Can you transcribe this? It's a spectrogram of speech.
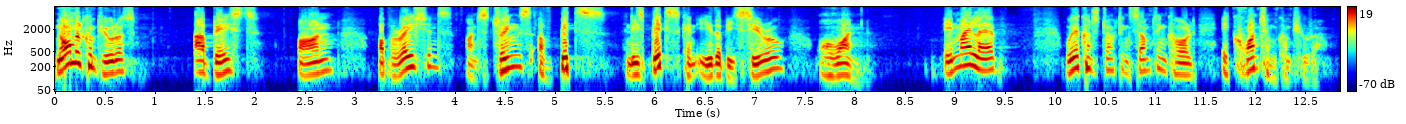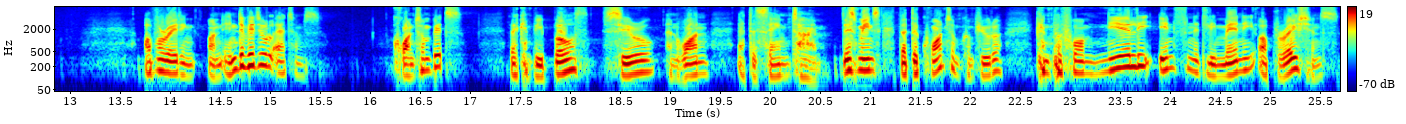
Normal computers are based on operations on strings of bits, and these bits can either be zero or one. In my lab, we're constructing something called a quantum computer, operating on individual atoms, quantum bits that can be both zero and one at the same time. This means that the quantum computer can perform nearly infinitely many operations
